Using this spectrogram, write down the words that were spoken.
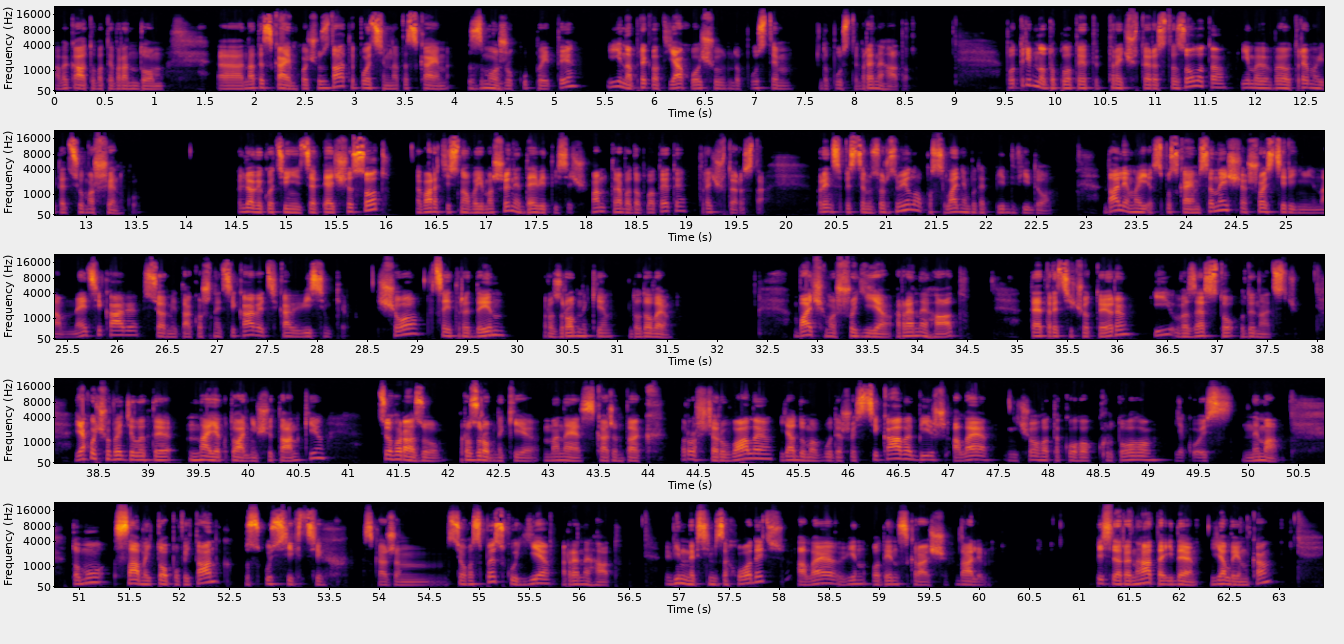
викатувати в рандом. Е, натискаємо хочу здати, потім натискаємо зможу купити. І, наприклад, я хочу, допустимо, допустим, ренегата. Потрібно доплатити 3400 золота, і ви отримуєте цю машинку. Льовік оцінюється 5600, вартість нової машини 9000. Вам треба доплатити 3400. В принципі, з цим зрозуміло, посилання буде під відео. Далі ми спускаємося нижче. Шості рівні нам не цікаві, сьомі також не цікаві, цікаві вісімки. Що в цей трейдин розробники додали? Бачимо, що є Ренегат, Т-34 і ВЗ-111. Я хочу виділити найактуальніші танки. Цього разу розробники мене, скажімо так, розчарували. Я думав, буде щось цікаве більш, але нічого такого крутого якогось нема. Тому самий топовий танк з усіх цих, скажімо, з цього списку є Ренегат. Він не всім заходить, але він один з кращих. Далі. Після Ренегата йде ялинка.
